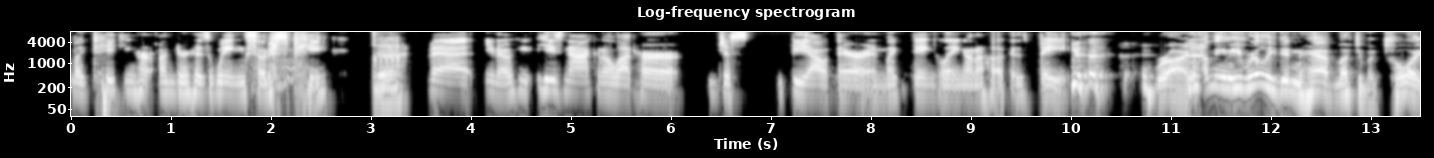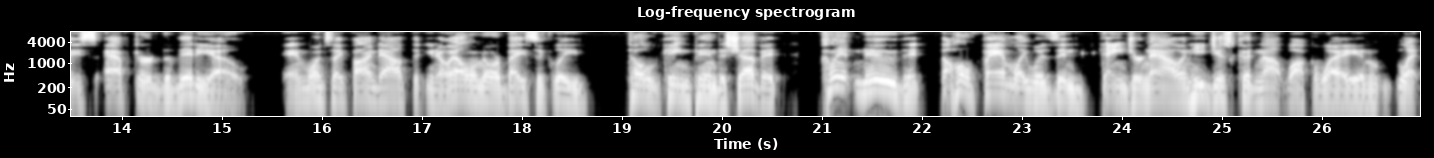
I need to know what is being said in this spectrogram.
like taking her under his wing, so to speak, Yeah. that, you know, he, he's not going to let her just be out there and like dangling on a hook as bait. Right. I mean, he really didn't have much of a choice after the video. And once they find out that, you know, Eleanor basically told Kingpin to shove it, Clint knew that the whole family was in danger now and he just could not walk away and let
